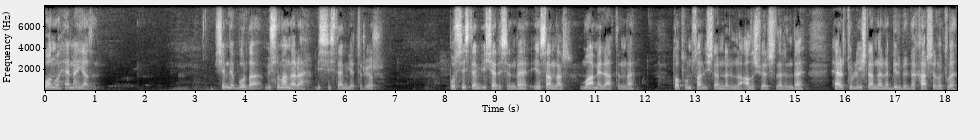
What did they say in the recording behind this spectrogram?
onu hemen yazın. Şimdi burada Müslümanlara bir sistem getiriyor. Bu sistem içerisinde insanlar muamelatında, toplumsal işlemlerinde, alışverişlerinde her türlü işlemlerine birbirine karşılıklı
